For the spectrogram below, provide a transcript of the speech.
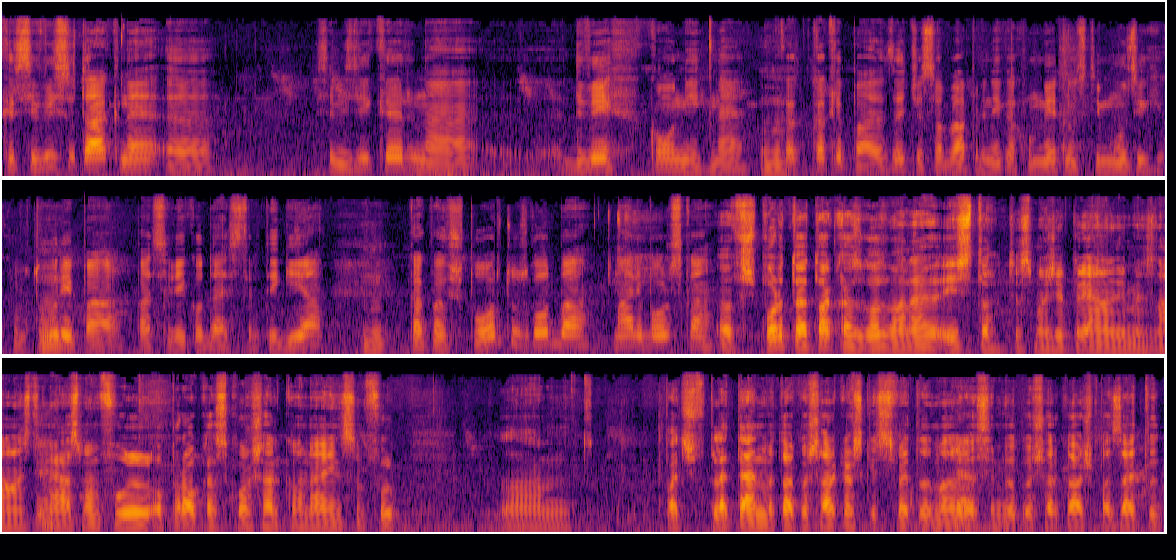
ker si v bistvu tak, ne, uh, se mi zdi kar na dveh konjih. ne. Mhm. Kak, kak je pa zdaj, če so bila pri nekih umetnosti, muziki, kulturi, pa, pa si rekel, da je strategija. Mhm. Kak pa je v športu zgodba, Mariborska? V športu je taka zgodba, ne? isto, če smo že pri enodimenzionalnosti. Ne? Ja. Jaz imam ful opravka s košarko ne? in sem ful um, pač vpleten v ta košarkarski svet, od malega Ja. ja. sem bil košarkaš, pa zdaj tudi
